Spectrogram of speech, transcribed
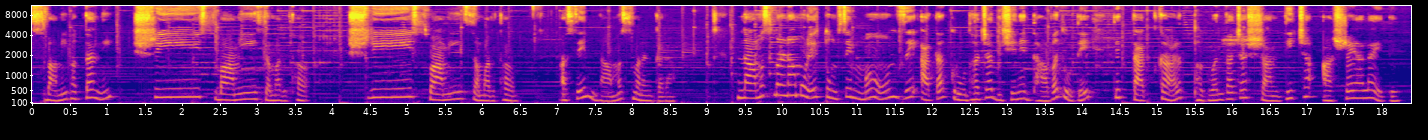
स्वामी भक्तांनी श्री स्वामी समर्थ श्री स्वामी समर्थ असे नामस्मरण करा. नामस्मरणामुळे तुमचे मौन जे आता क्रोधाच्या दिशेने धावत होते ते तात्काळ भगवंताच्या शांतीच्या आश्रयाला येते.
